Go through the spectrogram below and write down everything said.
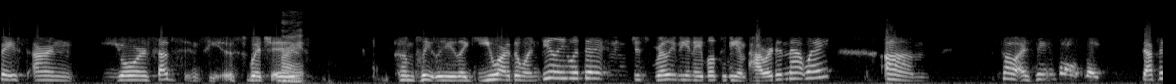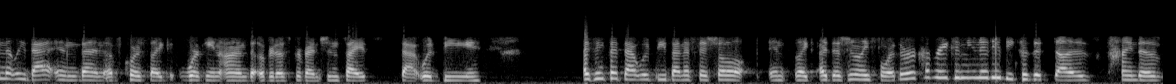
based on your substance use, which is Right. completely like you are the one dealing with it and just really being able to be empowered in that way. Um, so I think that like definitely that, and then of course like working on the overdose prevention sites that would be. I think that that would be beneficial, in like additionally for the recovery community because it does kind of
